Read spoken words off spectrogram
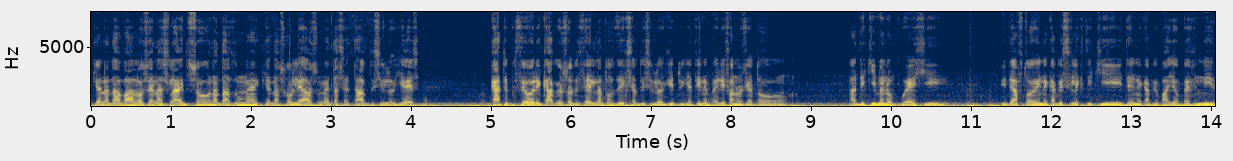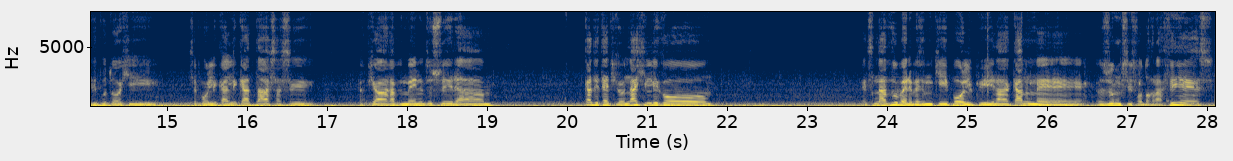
και να τα βάλω σε ένα slide show να τα δούμε και να σχολιάζουμε τα setup, τις συλλογές. Κάτι που θεωρεί κάποιος ότι θέλει να το δείξει από τη συλλογή του γιατί είναι περήφανος για το αντικείμενο που έχει. Είτε αυτό είναι κάποια συλλεκτική είτε είναι κάποιο παλιό παιχνίδι που το έχει σε πολύ καλή κατάσταση. Κάποια αγαπημένη του σειρά κάτι τέτοιο, να έχει λίγο έτσι να δούμε ρε παιδί μου και οι υπόλοιποι. Να κάνουμε zoom στις φωτογραφίες.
